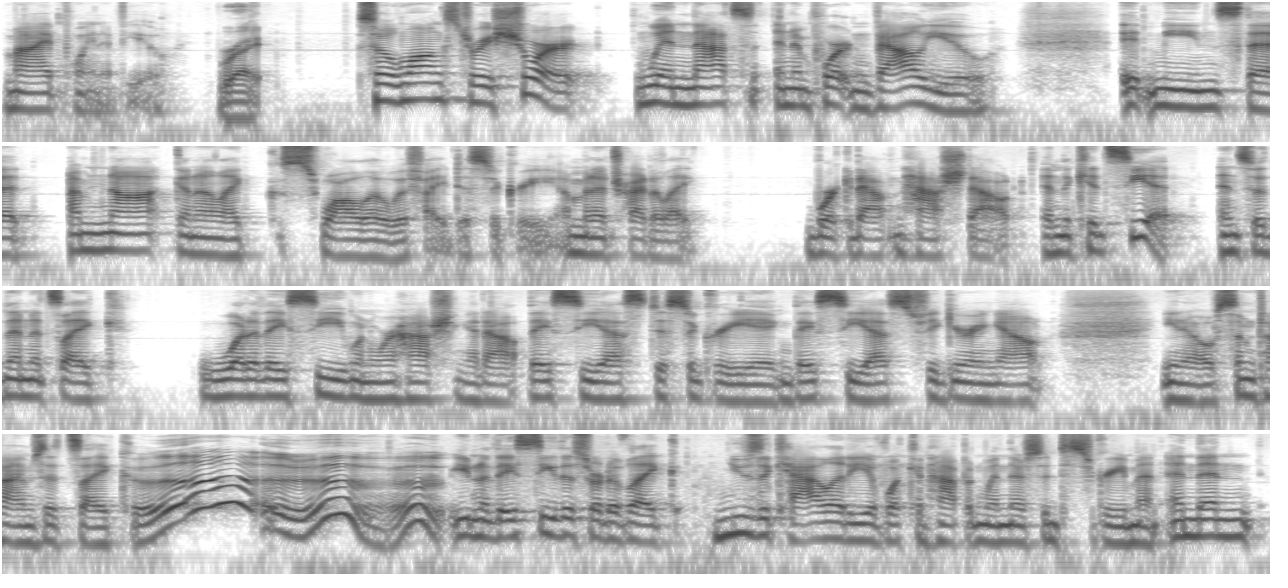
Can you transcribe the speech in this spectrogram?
my point of view. Right. So long story short, when that's an important value, it means that I'm not going to like swallow if I disagree. I'm going to try to like work it out and hash it out. And the kids see it. And so then it's like, what do they see when we're hashing it out? They see us disagreeing. They see us figuring out, you know, sometimes it's like, ooh, ooh, you know, they see the sort of like musicality of what can happen when there's a disagreement. And then,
